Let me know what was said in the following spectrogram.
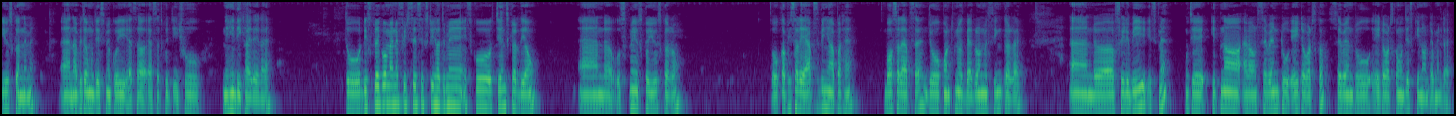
यूज़ करने में। एंड अभी तक मुझे इसमें कोई ऐसा ऐसा कुछ इशू नहीं दिखाई दे रहा है। तो डिस्प्ले को मैंने फिर से सिक्सटी हज में इसको चेंज कर दिया हूँ। एंड उसमें इसको यूज़ कर रहा हूँ। तो काफ़ी सारे ऐप्स भी यहाँ पर हैं। बहुत सारे ऐप्स हैं जो कंटिन्यूस बैकग्राउंड में सिंक कर रहा है। एंड uh, फिर भी इसमें मुझे इतना around seven to eight hours का सेवन टू एट आवर्स का मुझे स्क्रीन ऑन टाइम मिल रहा है।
